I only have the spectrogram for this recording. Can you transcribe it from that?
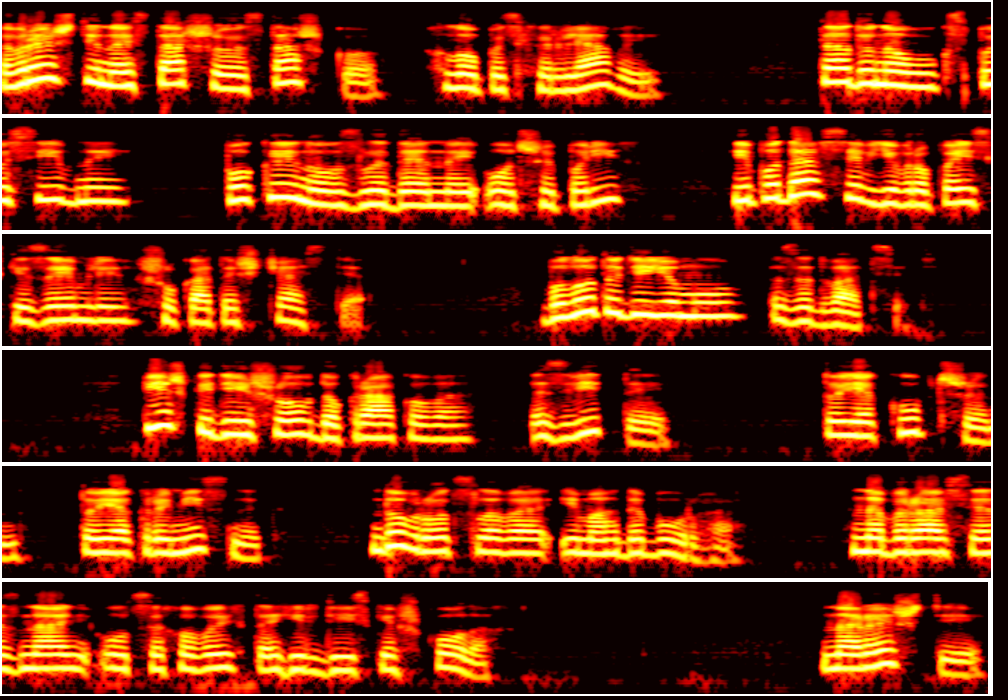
Врешті найстарший Осташко, хлопець хирлявий, та до наук спосібний, покинув злиденний отчий поріг і подався в європейські землі шукати щастя. Було тоді йому за двадцять. Пішки дійшов до Кракова, звідти то як Купчин, то як ремісник, до Вроцлава і Магдебурга, набирався знань у цехових та гільдійських школах. Нарешті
